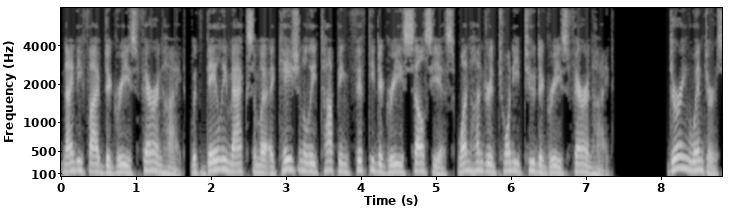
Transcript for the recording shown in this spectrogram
95 degrees Fahrenheit, with daily maxima occasionally topping 50 degrees Celsius 122 degrees Fahrenheit. During winters,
